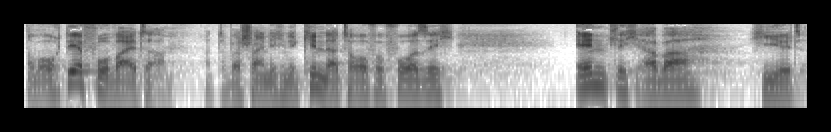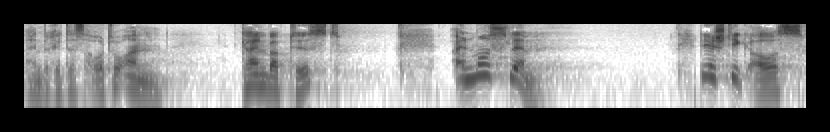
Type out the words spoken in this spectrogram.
Aber auch der fuhr weiter, hatte wahrscheinlich eine Kindertaufe vor sich. Endlich aber hielt ein drittes Auto an. Kein Baptist, ein Moslem. Der stieg aus,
